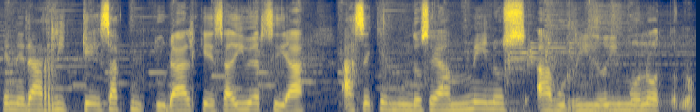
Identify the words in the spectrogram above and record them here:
genera riqueza cultural, que esa diversidad hace que el mundo sea menos aburrido y monótono.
